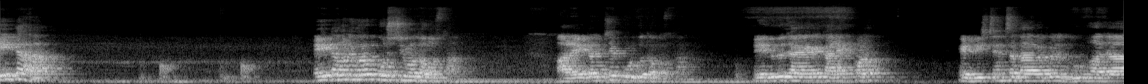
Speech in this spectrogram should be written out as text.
এইটা এইটা মনে করো পশ্চিমতম স্থান আর এইটা হচ্ছে পূর্বতম স্থান এই দুটো জায়গাকে কানেক্ট করো। এর ডিস্টেন্সটা দেওয়া হবে দু হাজার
